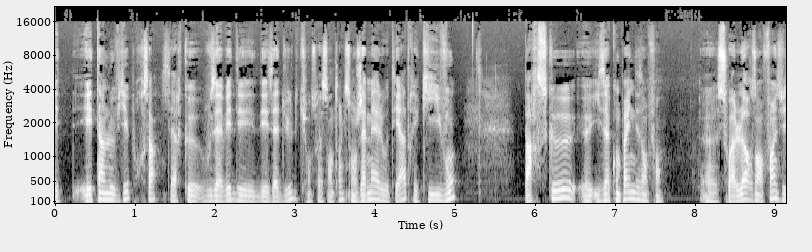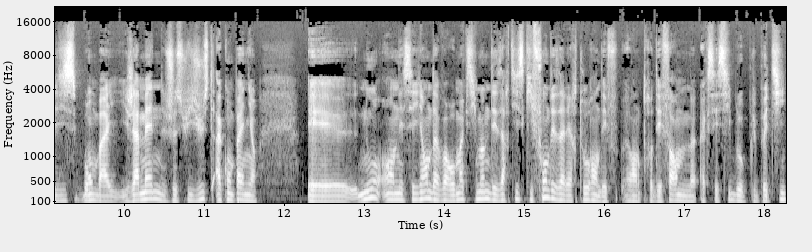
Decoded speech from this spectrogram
est, un levier pour ça. C'est-à-dire que vous avez des, adultes qui ont 60 ans, qui sont jamais allés au théâtre et qui y vont parce que euh, ils accompagnent des enfants. Euh, soit leurs enfants, ils se disent bon bah j'amène, je suis juste accompagnant. Et nous, en essayant d'avoir au maximum des artistes qui font des allers-retours entre des formes accessibles aux plus petits,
